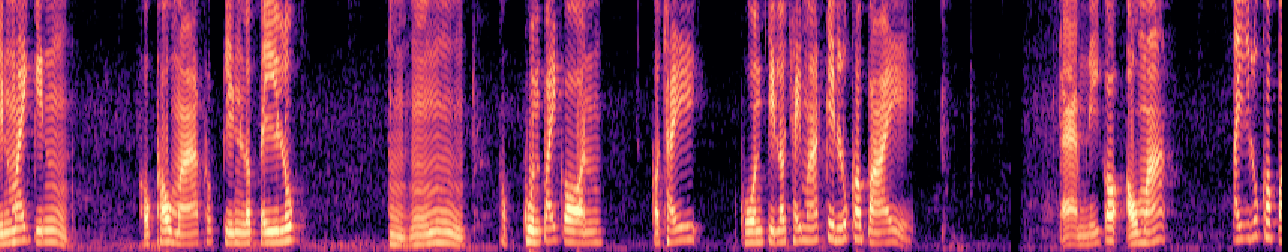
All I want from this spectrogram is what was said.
กินไหมกิน เขาเข้ามาเขากินเราตีลุก อือหือเอาคุณไปก่อน เขาใช้โคนกินแล้วใช้ม้ากินลุกเข้าไป แต้มนี้ก็เอาม้าตีลุกเข้าไป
